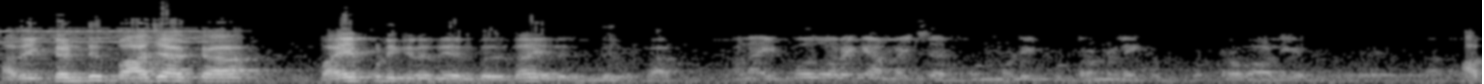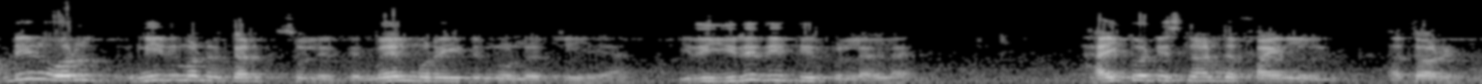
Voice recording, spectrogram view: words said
அதை கண்டு பாஜக பயப்படுகிறது என்பதுதான் இதற்கு காரணம். ஆனா இப்போது வரைக்கும் அமைச்சர் பொன்முடி குற்றமில்லை குற்றவாளி அப்படின்னு அப்படின்னு ஒரு நீதிமன்ற கருத்து சொல்லியிருக்கு. மேல்முறையீடுன்னு ஒண்ணு இருக்கு இல்லையா? இது இறுதி தீர்ப்பு இல்ல. High court is not the final authority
